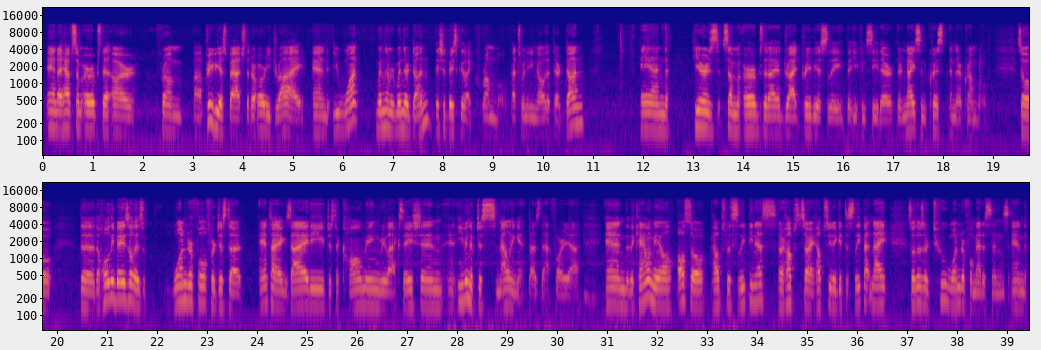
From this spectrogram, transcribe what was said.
And I have some herbs that are from a previous batch that are already dry. And you want, when they're, when they're done, they should basically like crumble. That's when you know that they're done. And here's some herbs that I had dried previously that you can see there. They're nice and crisp and they're crumbled. So the, the holy basil is wonderful for just a anti-anxiety, just a calming relaxation, and even if just smelling it does that for you. Mm -hmm. And the chamomile also helps with sleepiness, or helps, sorry, helps you to get to sleep at night. So those are two wonderful medicines. And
